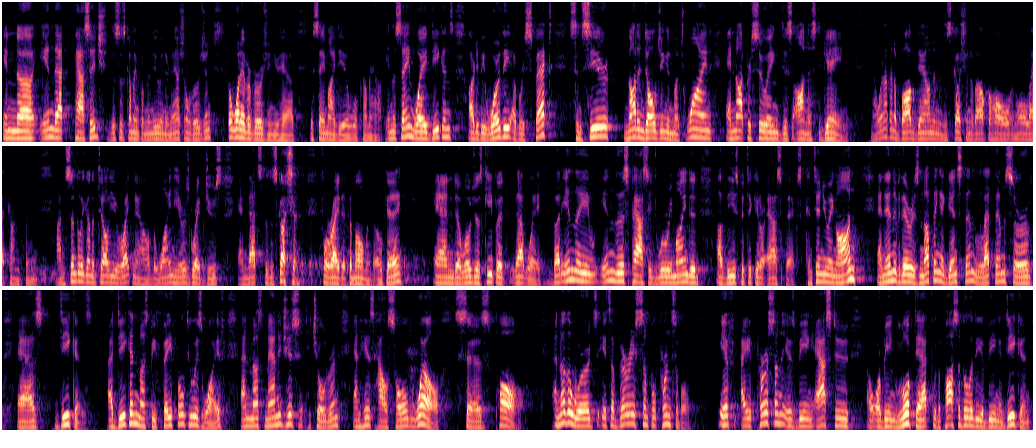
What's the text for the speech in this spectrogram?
In, uh, in that passage, this is coming from the New International Version, but whatever version you have, the same idea will come out. In the same way, deacons are to be worthy of respect, sincere, not indulging in much wine, and not pursuing dishonest gain. Now, we're not going to bog down in a discussion of alcohol and all that kind of thing. I'm simply going to tell you right now the wine here is grape juice, and that's the discussion for right at the moment, okay? and uh, we'll just keep it that way. But in the in this passage, we're reminded of these particular aspects. Continuing on, and then if there is nothing against them, let them serve as deacons. A deacon must be faithful to his wife and must manage his children and his household well, says Paul. In other words, it's a very simple principle if a person is being asked to or being looked at for the possibility of being a deacon,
